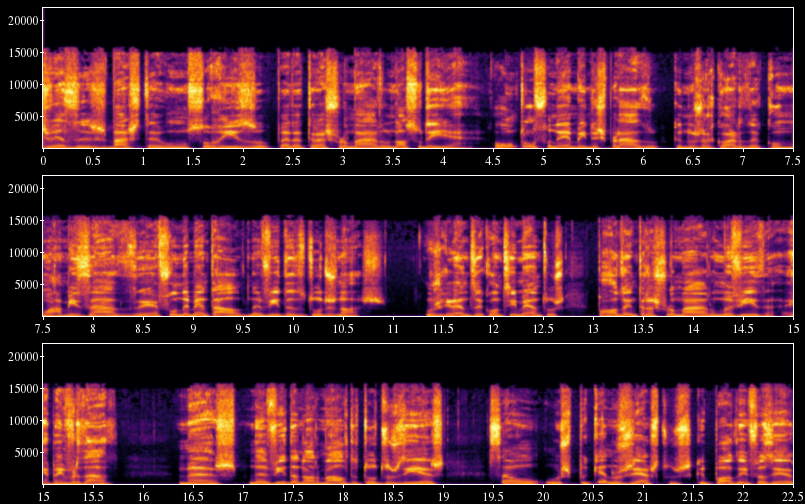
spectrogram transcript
vezes basta um sorriso para transformar o nosso dia, ou um telefonema inesperado que nos recorda como a amizade é fundamental na vida de todos nós. Os grandes acontecimentos podem transformar uma vida, é bem verdade. Mas na vida normal de todos os dias, são os pequenos gestos que podem fazer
